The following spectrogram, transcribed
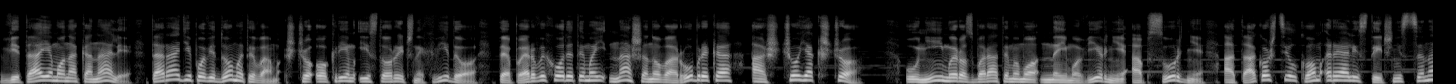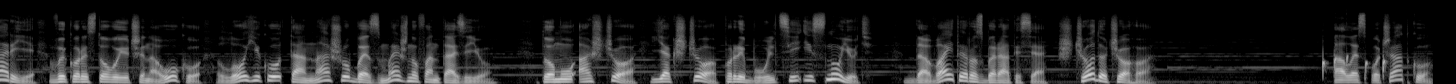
Вітаємо на каналі та раді повідомити вам, що окрім історичних відео, тепер виходитиме й наша нова рубрика А що якщо? У ній ми розбиратимемо неймовірні, абсурдні, а також цілком реалістичні сценарії, використовуючи науку, логіку та нашу безмежну фантазію. Тому а що, якщо прибульці існують? Давайте розбиратися, що до чого. Але спочатку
